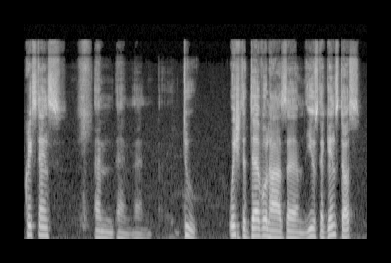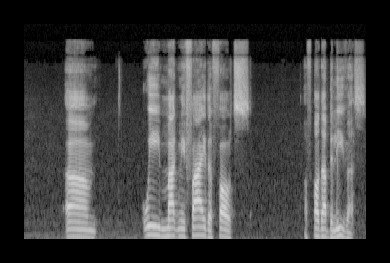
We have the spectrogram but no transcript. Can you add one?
Christians um, um, um, do, which the devil has um, used against us, um, we magnify the faults of other believers.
